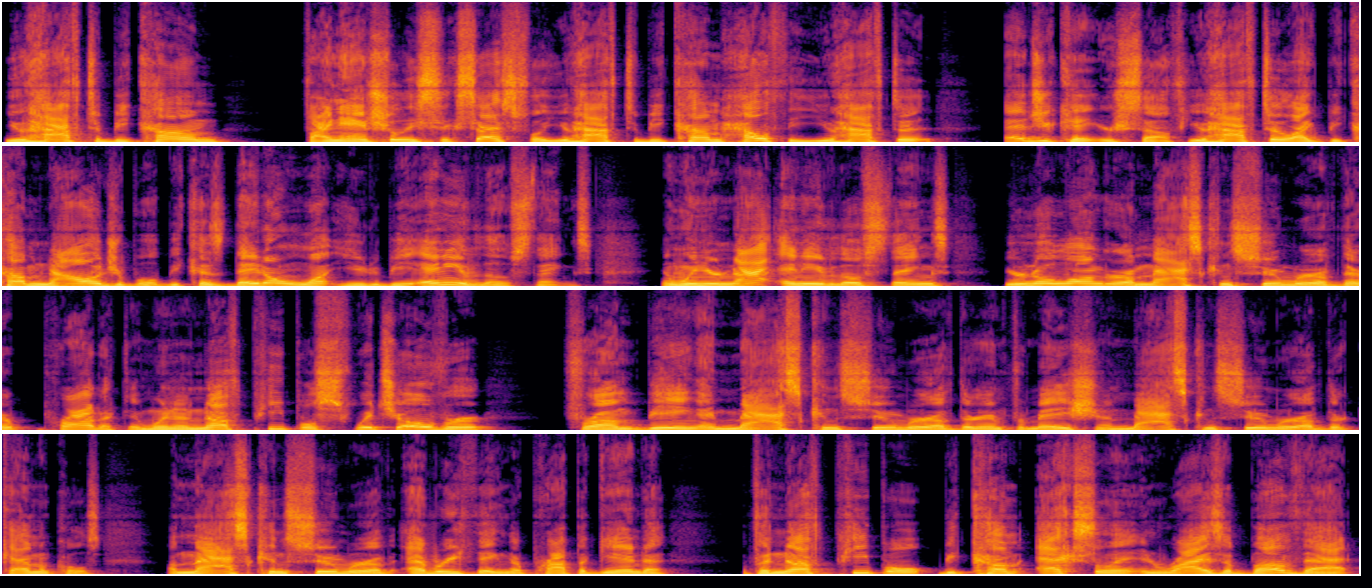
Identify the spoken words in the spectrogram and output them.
You have to become financially successful. You have to become healthy. You have to educate yourself. You have to like become knowledgeable because they don't want you to be any of those things. And when you're not any of those things, you're no longer a mass consumer of their product. And when enough people switch over from being a mass consumer of their information, a mass consumer of their chemicals, a mass consumer of everything, their propaganda, if enough people become excellent and rise above that,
